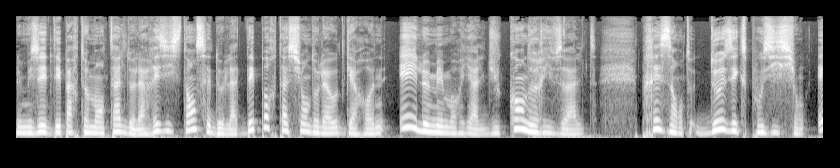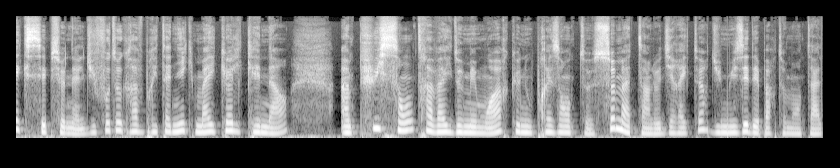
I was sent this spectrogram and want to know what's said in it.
Le musée départemental de la résistance et de la déportation de la Haute-Garonne et le mémorial du camp de Rivesaltes présentent deux expositions exceptionnelles du photographe britannique Michael Kenna, un puissant travail de mémoire que nous présente ce matin le directeur du musée départemental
